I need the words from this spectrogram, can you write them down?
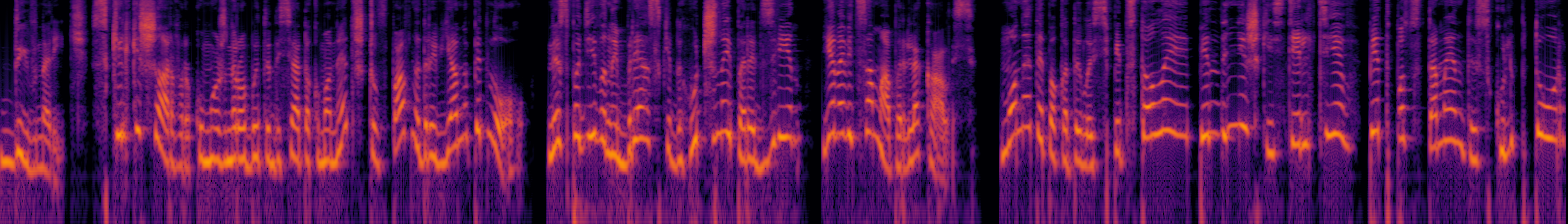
Дивна річ, скільки шарварку можна робити десяток монет, що впав на дерев'яну підлогу. Несподіваний брязкіт, гучний передзвін, я навіть сама перелякалась. Монети покотились під столи, під ніжки стільців, під постаменти скульптур.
